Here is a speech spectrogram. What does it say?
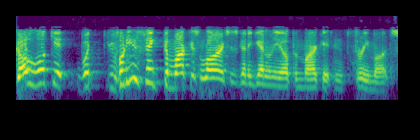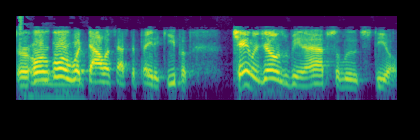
Go look at what. What do you think DeMarcus Lawrence is going to get on the open market in three months, or or, or what Dallas has to pay to keep him? Chandler Jones would be an absolute steal.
